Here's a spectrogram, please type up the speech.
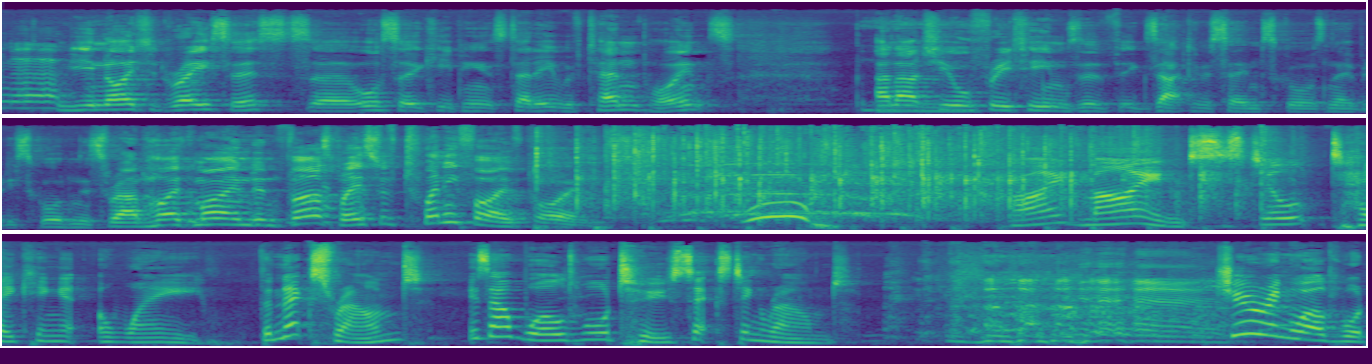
The United Racists are also keeping it steady with 10 points. And actually, all three teams have exactly the same scores. Nobody scored in this round. Hive Mind in first place with 25 points. Hive Mind still taking it away. The next round is our World War II sexting round. During World War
